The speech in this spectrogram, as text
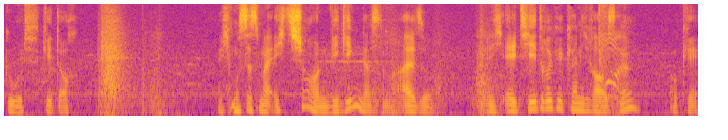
Gut, geht doch. Ich muss das mal echt schauen. Wie ging das nochmal? Also, wenn ich LT drücke, kann ich raus, ne? Okay.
